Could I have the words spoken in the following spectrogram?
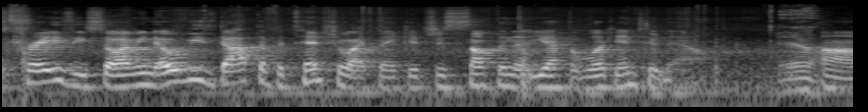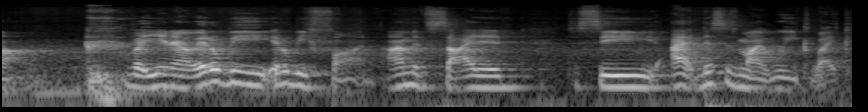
That's- crazy. So I mean, Obi's got the potential. I think it's just something that you have to look into now. Yeah. Um, but you know, it'll be it'll be fun. I'm excited to see. I, this is my week. Like,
